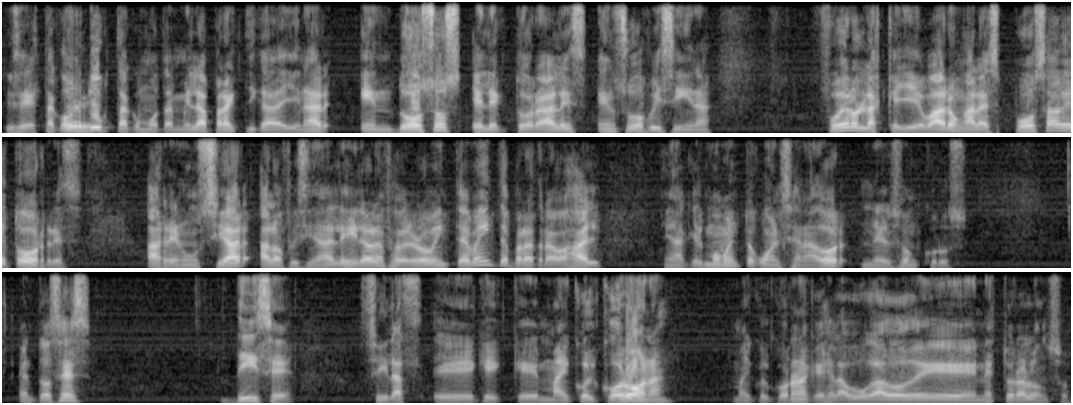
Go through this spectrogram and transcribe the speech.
Dice, esta conducta, como también la práctica de llenar endosos electorales en su oficina, fueron las que llevaron a la esposa de Torres a renunciar a la oficina del legislador en febrero 2020 para trabajar en aquel momento con el senador Nelson Cruz. Entonces, dice si las, eh, que, que Michael Corona, Michael Corona, que es el abogado de Néstor Alonso,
